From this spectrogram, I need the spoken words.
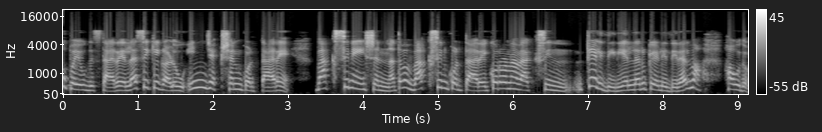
ಉಪಯೋಗಿಸ್ತಾರೆ. ಲಸಿಕೆಗಳು ಇಂಜೆಕ್ಷನ್ ಕೊಡ್ತಾರೆ. ವ್ಯಾಕ್ಸಿನೇಷನ್ ಅಥವಾ ವ್ಯಾಕ್ಸಿನ್ ಕೊಡ್ತಾರೆ. ಕೊರೋನಾ ವ್ಯಾಕ್ಸಿನ್ ಕೇಳಿದ್ದೀರಿ? ಎಲ್ಲರೂ ಕೇಳಿದ್ದೀರಿ ಅಲ್ವಾ ಹೌದು.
